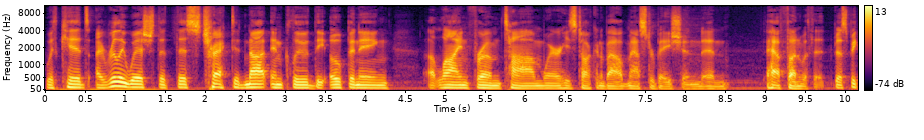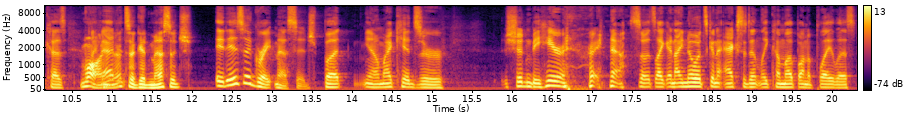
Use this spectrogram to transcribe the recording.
with kids. I really wish that this track did not include the opening uh, line from Tom where he's talking about masturbation and have fun with it. Just because Well, I've mean, that's a good message. it is a great message, but you know, my kids are shouldn't be here right now. So it's like, and I know it's going to accidentally come up on a playlist.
